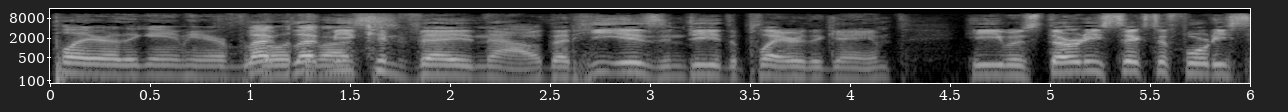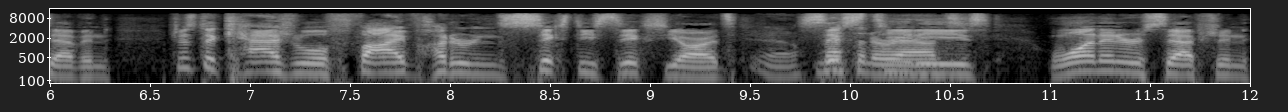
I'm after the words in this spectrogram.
player of the game here. For Let, let me us. convey now that he is indeed the player of the game. He was 36 to 47, just a casual 566 yards, Yeah, six. TDs, one interception.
